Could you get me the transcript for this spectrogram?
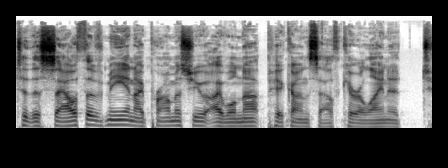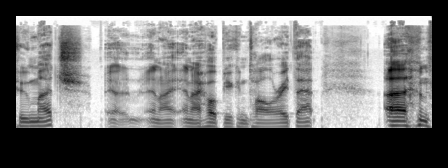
to the south of me, and I promise you, I will not pick on South Carolina too much uh, and I and I hope you can tolerate that. Um,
